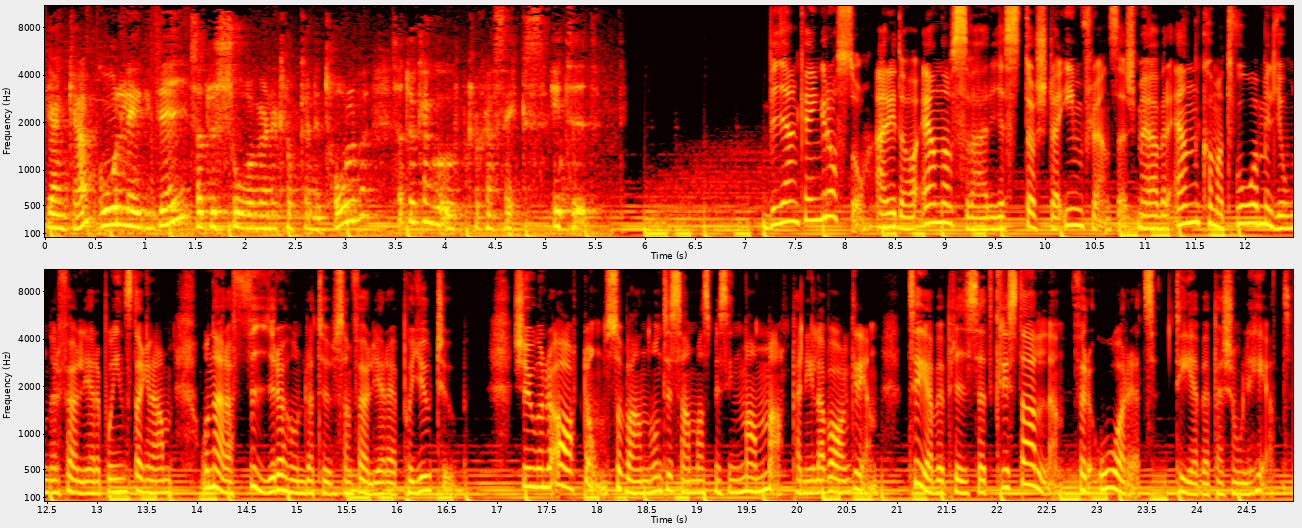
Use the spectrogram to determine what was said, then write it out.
Bianca, gå och lägg dig så att du sover när klockan är 12. Så att du kan gå upp klockan 6 i tid. Bianca Ingrosso är idag en av Sveriges största influencers med över 1,2 miljoner följare på Instagram och nära 400 000 följare på Youtube. 2018 så vann hon tillsammans med sin mamma Pernilla Wahlgren tv-priset Kristallen för årets tv-personlighet.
